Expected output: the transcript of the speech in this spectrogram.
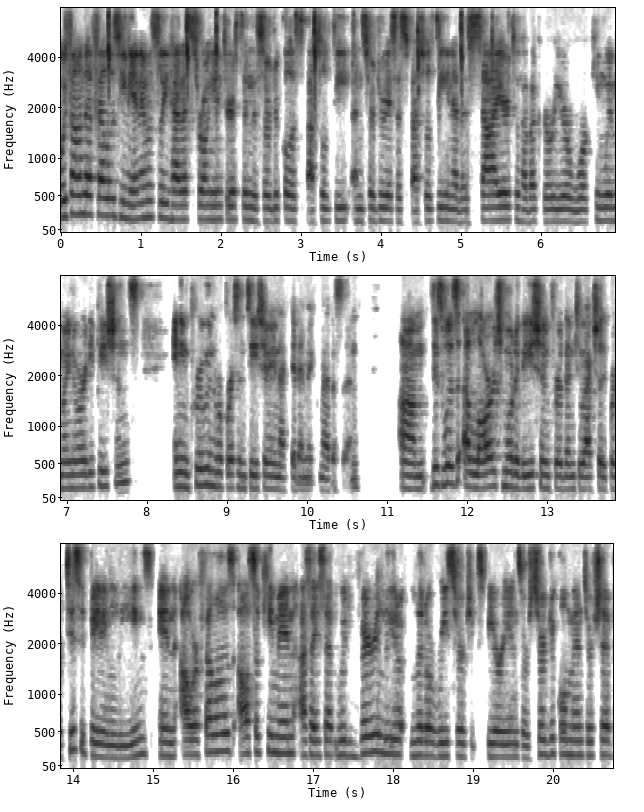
We found that fellows unanimously had a strong interest in the surgical specialty and surgery as a specialty and a desire to have a career working with minority patients and improving representation in academic medicine. Um, this was a large motivation for them to actually participate in leagues. And our fellows also came in, as I said, with very little, little research experience or surgical mentorship,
